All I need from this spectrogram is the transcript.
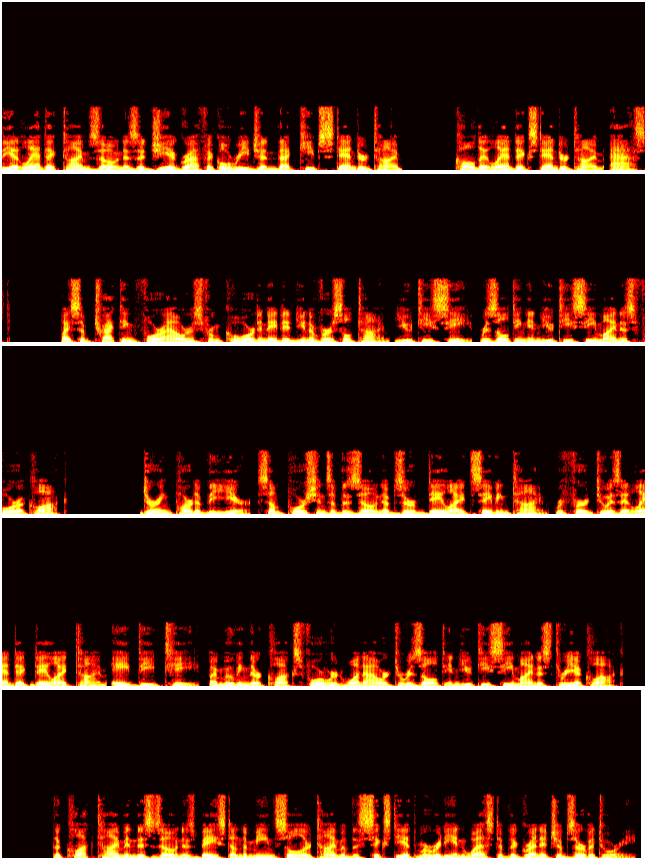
The Atlantic Time Zone is a geographical region that keeps Standard Time—called Atlantic Standard Time by subtracting 4 hours from Coordinated Universal Time (UTC), resulting in UTC-4 o'clock. During part of the year, some portions of the zone observe daylight saving time, referred to as Atlantic Daylight Time (ADT), by moving their clocks forward 1 hour to result in UTC-3 o'clock. The clock time in this zone is based on the mean solar time of the 60th meridian west of the Greenwich Observatory.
